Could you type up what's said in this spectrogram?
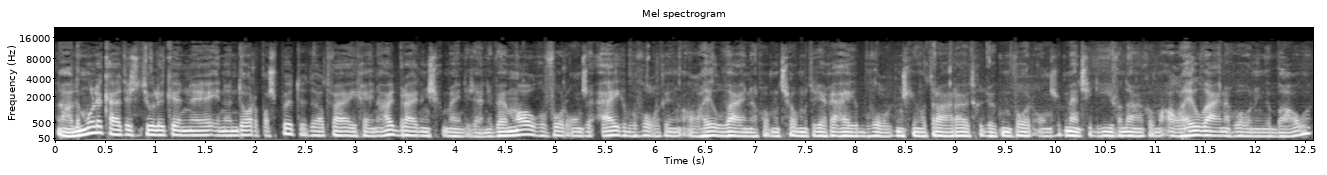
Nou, de moeilijkheid is natuurlijk in, in een dorp als Putten... dat wij geen uitbreidingsgemeente zijn. Wij mogen voor onze eigen bevolking al heel weinig... om het zo maar te zeggen, eigen bevolking misschien wat raar uitgedrukt... maar voor onze mensen die hier vandaan komen al heel weinig woningen bouwen.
